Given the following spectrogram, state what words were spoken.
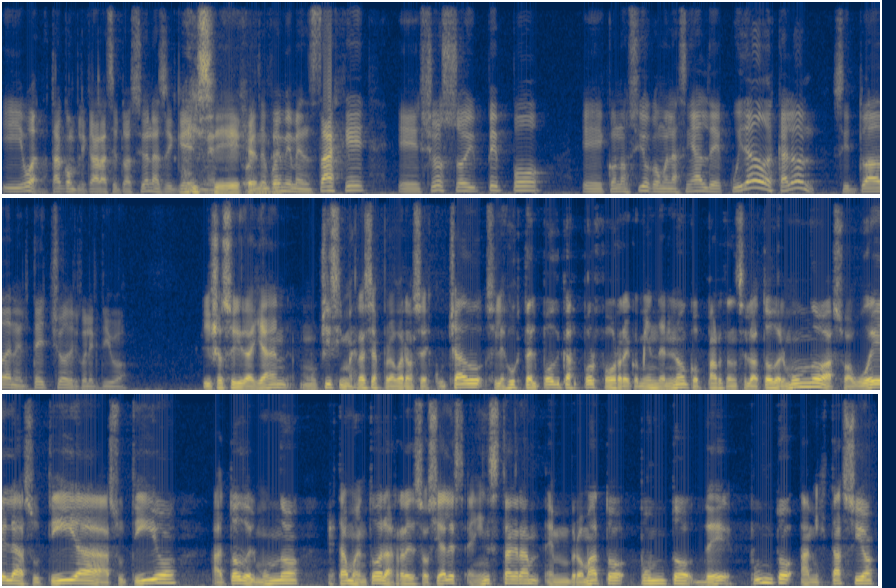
Y bueno, está complicada la situación, así que este fue mi mensaje. Eh, yo soy Pepo, conocido como la señal de cuidado escalón, situada en el techo del colectivo. Y yo soy Dayan, muchísimas gracias por habernos escuchado. Si les gusta el podcast, por favor recomiéndenlo, compártanselo a todo el mundo, a su abuela, a su tía, a su tío, a todo el mundo. Estamos en todas las redes sociales, en Instagram, en bromato.d.amistacio.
